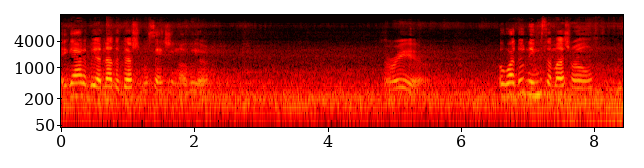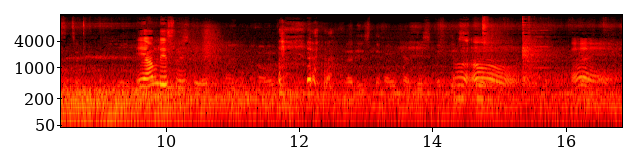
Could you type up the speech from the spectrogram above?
It gotta be another vegetable section over here. For real. Oh, I do need me some mushrooms. Listen to me. Yeah, I'm listening. that is the whole purpose of this. Uh-uh. Dang.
